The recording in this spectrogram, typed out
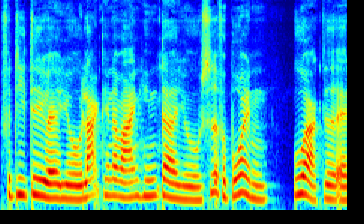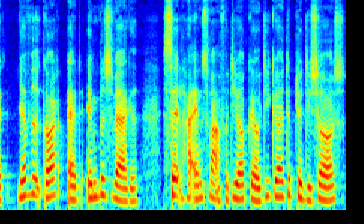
Fordi det er jo langt hen ad vejen hende, der jo sidder for bordenden, uagtet at jeg ved godt, at embedsværket selv har ansvar for de opgaver, de gør. Det bliver de så også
